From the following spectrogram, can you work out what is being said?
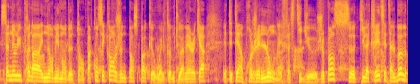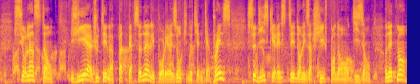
Ça ne lui prenait pas énormément de temps. Par conséquent, je ne pense pas que Welcome to America était un projet long et fastidieux. Je pense qu'il a créé cet album sur l'instant. J'y ai ajouté ma patte personnelle et pour les raisons qui ne tiennent qu'à Prince, ce disque est resté dans les archives pendant dix ans. Honnêtement,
